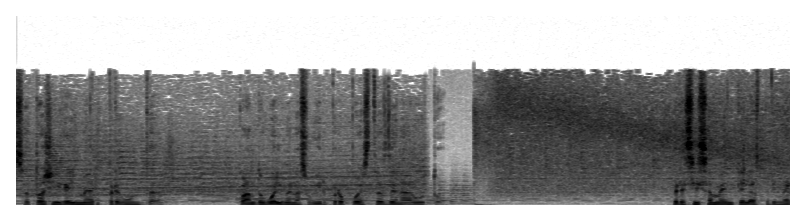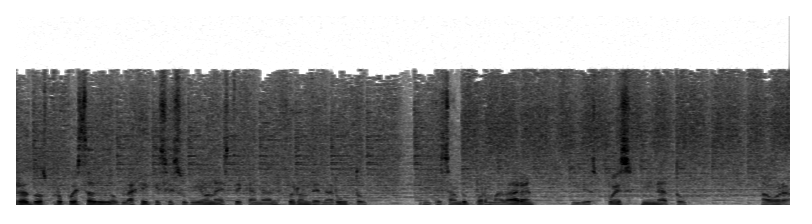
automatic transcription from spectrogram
Satoshi Gamer pregunta, ¿cuándo vuelven a subir propuestas de Naruto? Precisamente las primeras dos propuestas de doblaje que se subieron a este canal fueron de Naruto, empezando por Madara y después Minato. Ahora,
